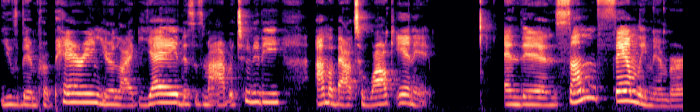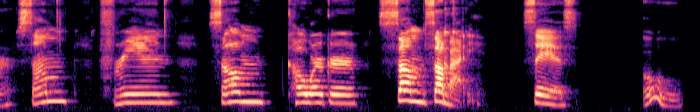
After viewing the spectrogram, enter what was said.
You've been preparing. You're like, yay, this is my opportunity. I'm about to walk in it. And then some family member, some friend, some coworker, some somebody says, "Oh,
